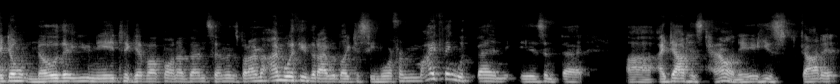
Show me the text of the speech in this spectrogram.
I don't know that you need to give up on a Ben Simmons, but I'm I'm with you that I would like to see more from him. My thing with Ben isn't that uh, I doubt his talent. He, he's got it,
